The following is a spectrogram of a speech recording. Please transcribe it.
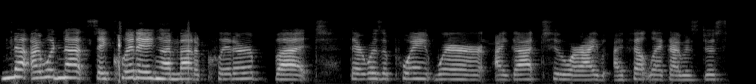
No, I would not say quitting. I'm not a quitter, but there was a point where I got to where I, I felt like I was just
